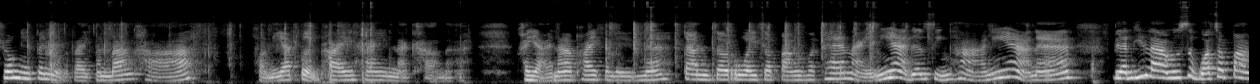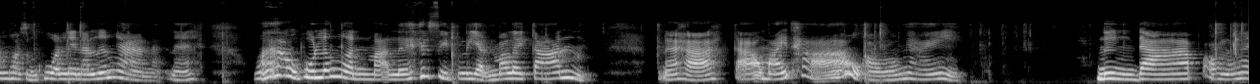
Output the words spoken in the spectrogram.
ช่วงนี้เป็นอย่างไรกันบ้างคะขออนุญาตเปิดไพ่ให้นะคะนะ ขยายหน้าไพ่กันเลยนะ กันจะรวยจะปังสักแค่ไหนเนี่ย เดือนสิงหาเนี่ยนะ เดือนที่แล้วรู้สึกว่าจะปังพอสมควรเลยนะเรื่องงานอะนะว้าวพูดเรื่องเงินมาเลยสิบเหรียญมาเลยกัน นะคะก้าวไม้เท้า เอาแล้วไงหนึ่งดาบ เอาแล้วไง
